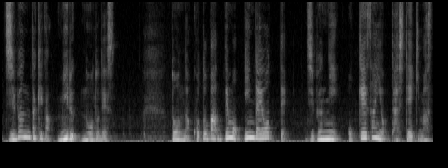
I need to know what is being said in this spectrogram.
自分だけが見るノートです。どんな言葉でもいいんだよって自分に OK サインを出していきます。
